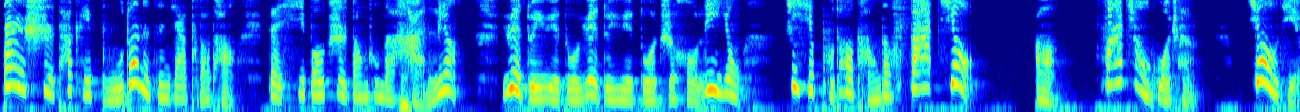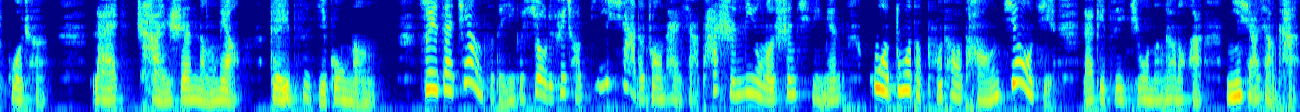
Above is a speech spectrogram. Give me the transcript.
但是它可以不断的增加葡萄糖在细胞质当中的含量，越堆越多，越堆越多之后，利用这些葡萄糖的发酵啊，发酵过程、酵解过程来产生能量，给自己供能。所以在这样子的一个效率非常低下的状态下，它是利用了身体里面过多的葡萄糖酵解来给自己提供能量的话，你想想看，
